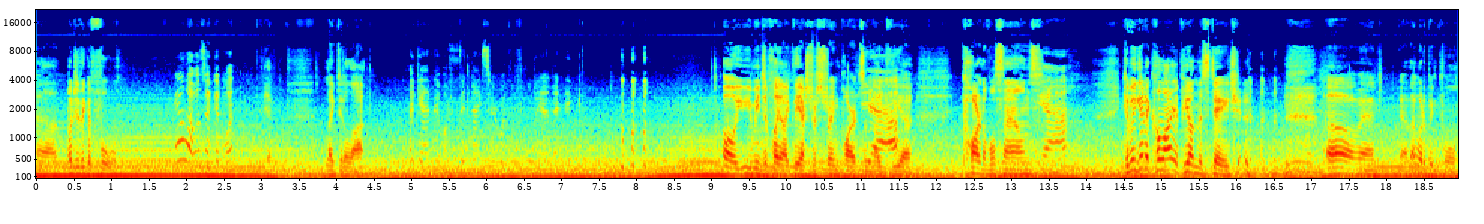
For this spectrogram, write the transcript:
Uh, what do you think of "Fool"? Yeah, that was a good one. Yep, liked it a lot. Again, it would have been nicer with a full band, I think. Oh, you mean to play like the extra string parts and Yeah. like the uh, carnival sounds? Yeah. Can we get a calliope on the stage? oh man, yeah, that would have been cool.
